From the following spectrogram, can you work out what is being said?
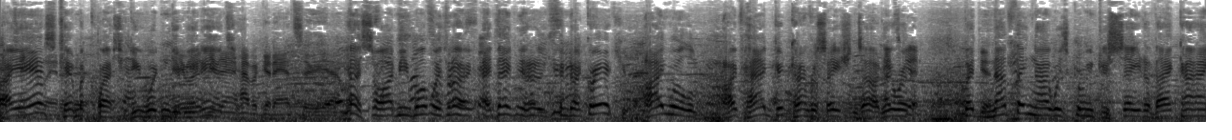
I asked him a question. He wouldn't He, give me would- an he answer. didn't have a good answer. Yeah. Yeah, so I mean, what was Trump's and then, you know, racist. and I grant you, I will. I've had good conversations out here, That's with good. him, but good. nothing I was going to say to that guy,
